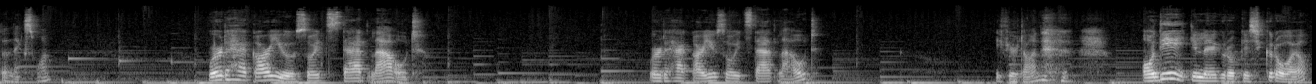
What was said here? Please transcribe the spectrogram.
The next one. Where the heck are you? So it's that loud. Where the heck are you? So it's that loud. If you're done. 어디에 있길래 그렇게 시끄러워요?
